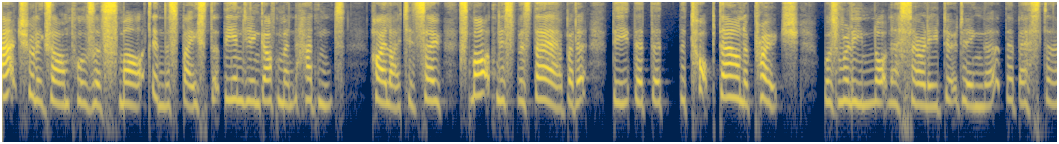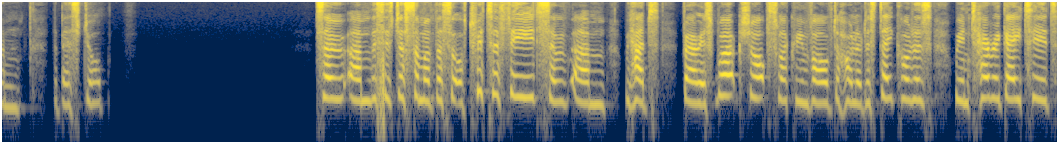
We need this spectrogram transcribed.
actual examples of smart in the space that the Indian government hadn't highlighted. So smartness was there, but uh, the, the, the, the top-down approach was really not necessarily doing the, the, best, um, the best job. So um, this is just some of the sort of Twitter feeds. So um, we had various workshops, like we involved a whole lot of stakeholders. We interrogated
